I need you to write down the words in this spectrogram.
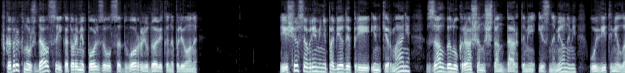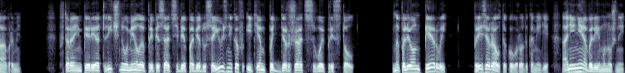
в которых нуждался и которыми пользовался двор Людовика Наполеона. Еще со времени победы при Инкермане зал был украшен штандартами и знаменами, увитыми лаврами. Вторая империя отлично умела приписать себе победу союзников и тем поддержать свой престол. Наполеон I презирал такого рода комедии. Они не были ему нужны,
